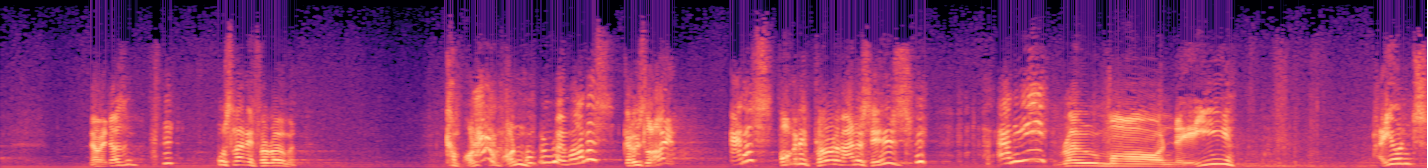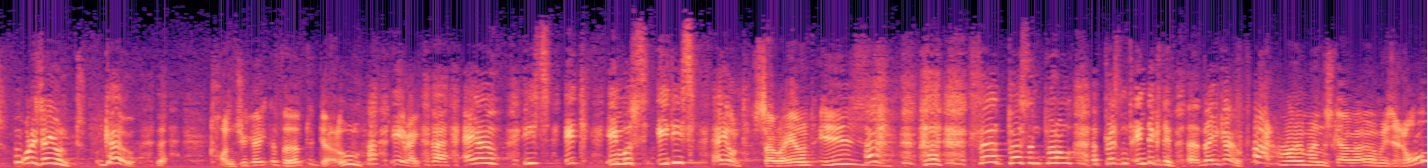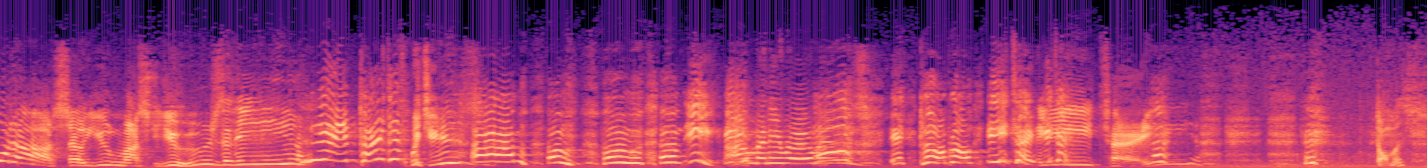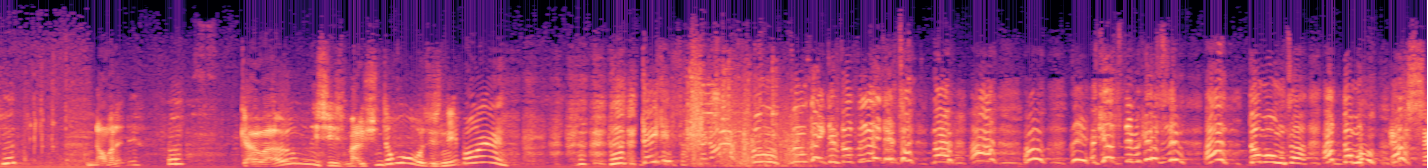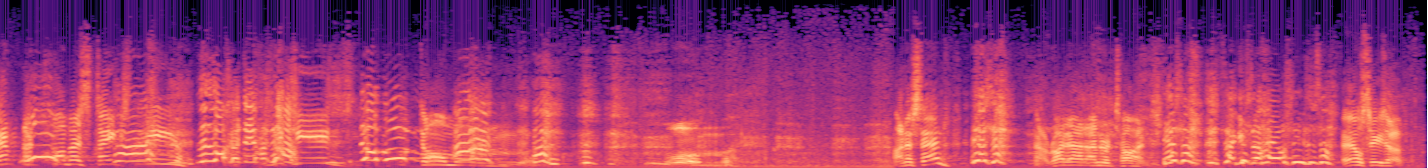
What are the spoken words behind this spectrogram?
No, it doesn't. What's Latin for Roman? Come on, come on. Ah, Romanus? Goes like. Annus? Vocative plural of anus is. Annie? Romani. Eunt? What is eunt? Go. conjugate the verb to go. Uh, here, uh, eo, is, it, imus, itis, eunt. So eunt is. Uh, third person plural, uh, present indicative. Uh, there go. But Romans go home is an order, so you must use the. Imperative. Which is. Um, um, um, um, e. How many Romans? Uh, e, plural, plural, ite, ite. Ite. Domus. Nominative. Go home. This is motion towards, isn't it, boy? Dative. Ah, oh, no, dative, not the dative. No, ah, oh, the accusative, accusative. Ah, domum, sir, ah, domum. Ah, Except that oh, domus takes ah, the. The locative, sir. Which is. Domum. Domum. Wom. Understand? Yes, sir. Now write out 100 times. Yes, sir. Thank you, sir. Hail Caesar, sir. Hail Caesar.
